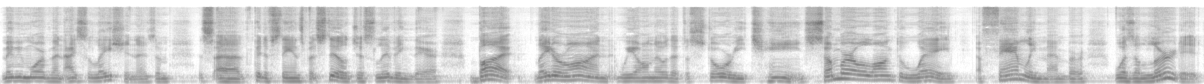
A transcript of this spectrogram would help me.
maybe more of an isolationism, a bit of stance, but still just living there. But later on, we all know that the story changed. Somewhere along the way, a family member was alerted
